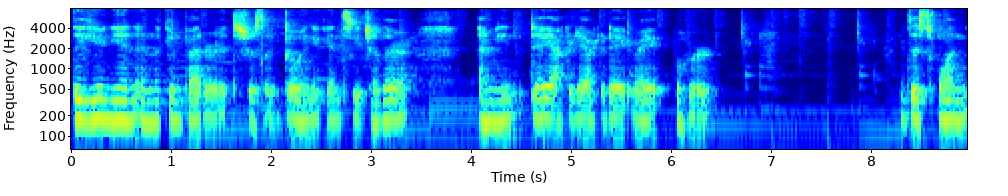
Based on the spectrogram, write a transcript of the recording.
the Union and the Confederates just like going against each other. I mean, day after day after day, right? Over this one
